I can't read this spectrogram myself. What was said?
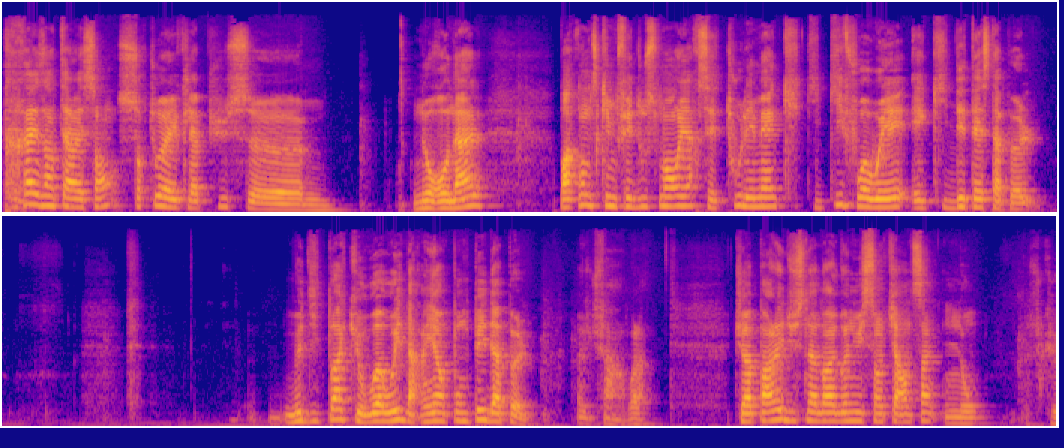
Très intéressant, surtout avec la puce euh, neuronale. Par contre, ce qui me fait doucement rire, c'est tous les mecs qui kiffent Huawei et qui détestent Apple. Me dites pas que Huawei n'a rien pompé d'Apple. Enfin, voilà. Tu as parlé du Snapdragon 845 Non. Parce que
